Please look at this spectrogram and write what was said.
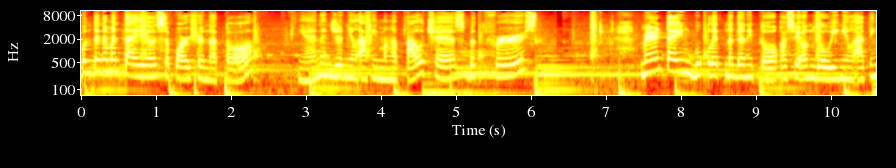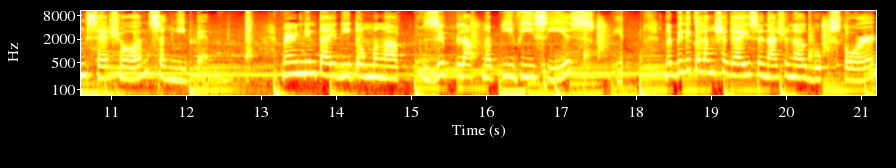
Punta naman tayo sa portion na to. Yan, nandyan yung aking mga pouches. But first, Meron tayong booklet na ganito kasi ongoing yung ating session sa ngipin. Meron din tayo ditong mga ziplock na PVCs. Nabili ko lang siya guys sa National Bookstore.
